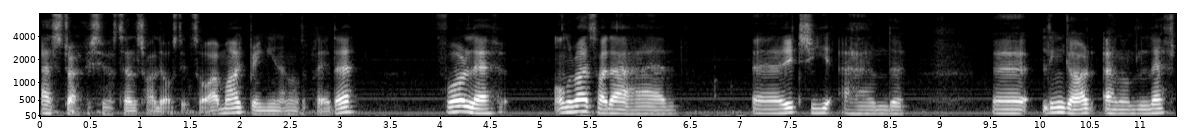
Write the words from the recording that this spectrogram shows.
as strikers if I sell Charlie Austin. So I might bring in another player there. For left, on the right side I have uh, Ricci and uh, Lingard, and on the left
